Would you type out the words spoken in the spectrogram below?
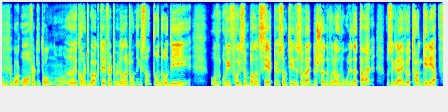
Kommer tilbake til 40 tonn? Og, Og kommer tilbake til 40 millioner tonn, ikke sant? Og, og, de, og, og vi får liksom balansert ut, samtidig som verden skjønner hvor alvorlig dette er. Og så greier vi å ta grep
